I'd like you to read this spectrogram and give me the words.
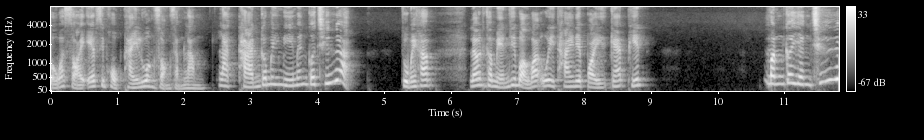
บอกว่าสอย F16 ไทยล่วงสองสามลำหลักฐานก็ไม่มีแม่งก็เชื่อ ถูกไหมครับ แล้วเขมรที่บอกว่าอุ้ยไทยเนี่ยปล่อยแก๊สพิษ มันก็ยังเชื่อ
